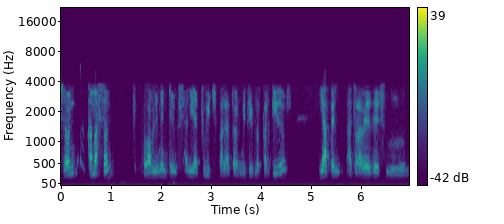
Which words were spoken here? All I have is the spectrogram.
son Amazon, que probablemente usaría Twitch para transmitir los partidos, y Apple a través de, su,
